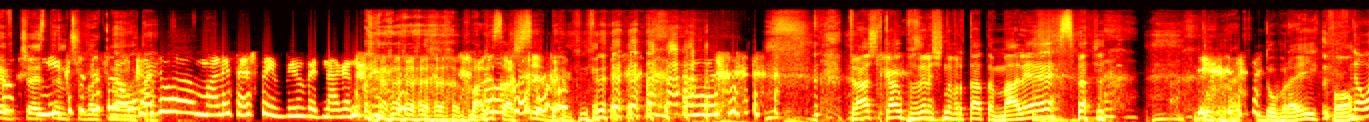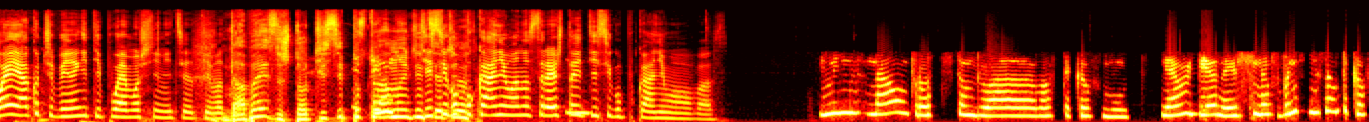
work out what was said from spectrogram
Никога- честен никога човек. съм Не, казала, маля, сега ще я бим веднага. Мали, сега ще се. Ама, Трябваше така го позираш на вратата. Мале, добре, добре, и какво? Много е яко, че винаги ти поемаш инициативата. Да бе, защо ти си постоянно Ти си го поканила на среща и ти си го поканила във вас. Ми не знам, просто съм била в такъв мут. Нямам идея, наистина. По принцип не съм такъв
